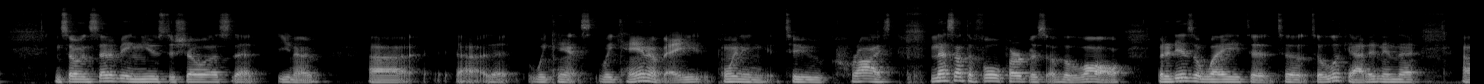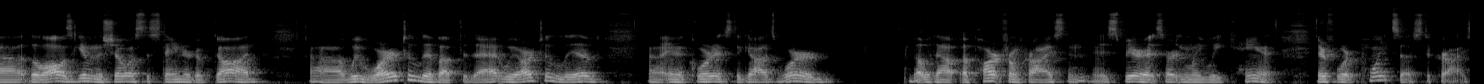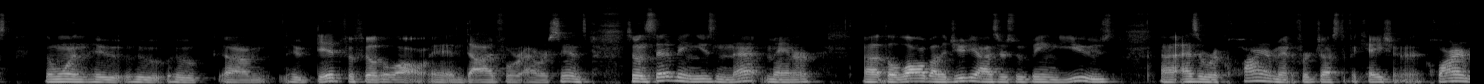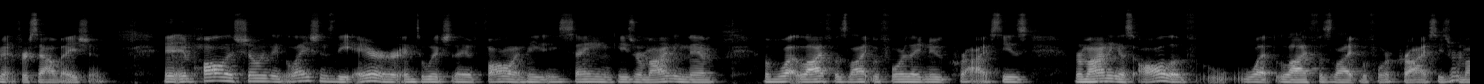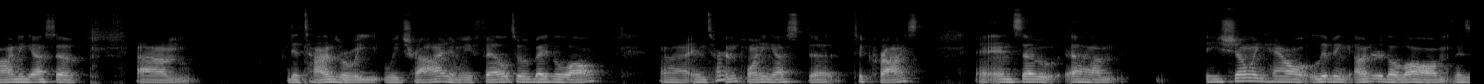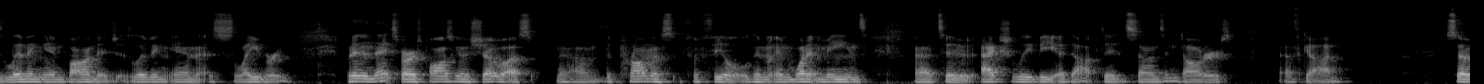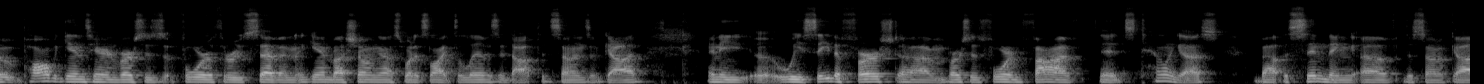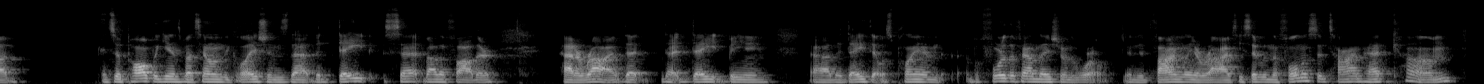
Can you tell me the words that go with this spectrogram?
And so instead of being used to show us that you know uh, uh, that we can't we can obey, pointing to Christ. And that's not the full purpose of the law, but it is a way to to, to look at it in that uh, the law is given to show us the standard of God. Uh, we were to live up to that. We are to live uh, in accordance to God's word. But without, apart from Christ and His Spirit, certainly we can't. Therefore, it points us to Christ the one who who who um, who did fulfill the law and died for our sins. So instead of being used in that manner, uh, the law by the Judaizers was being used uh, as a requirement for justification, a requirement for salvation. And, and, Paul is showing the Galatians the error into which they have fallen. He, he's saying, he's reminding them of what life was like before they knew Christ. He is reminding us all of what life was like before Christ. He's reminding us of um, the times where we, we tried and we failed to obey the law, uh, in turn pointing us to, to Christ. And so um, he's showing how living under the law is living in bondage, is living in slavery. But in the next verse, Paul's going to show us um, the promise fulfilled and, and what it means uh, to actually be adopted sons and daughters of God. So, Paul begins here in verses 4 through 7, again by showing us what it's like to live as adopted sons of God. And he, uh, we see the first um, verses 4 and 5, it's telling us about the sending of the Son of God. And so, Paul begins by telling the Galatians that the date set by the Father had arrived, that, that date being uh, the date that was planned before the foundation of the world. And it finally arrived. He said, When the fullness of time had come,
